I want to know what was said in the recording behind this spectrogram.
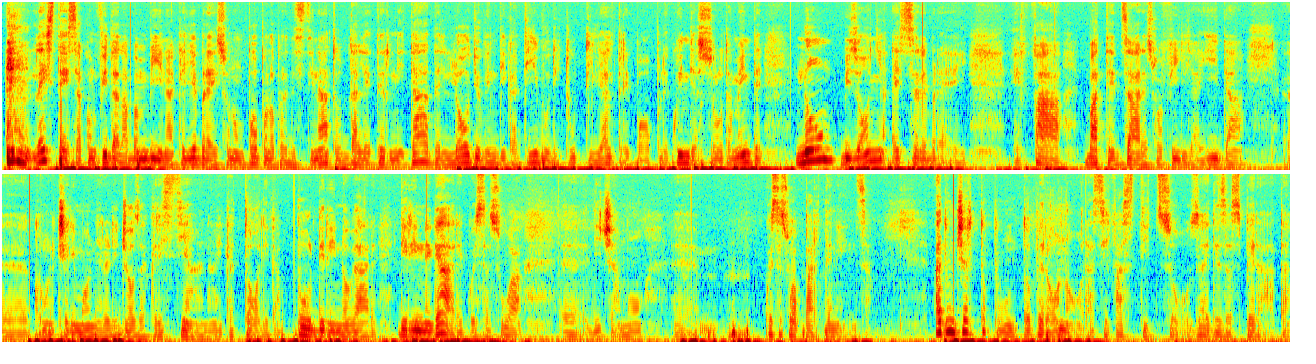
Lei stessa confida alla bambina che gli ebrei sono un popolo predestinato dall'eternità dell'odio vendicativo di tutti gli altri popoli, quindi assolutamente non bisogna essere ebrei. E fa battezzare sua figlia Ida eh, con una cerimonia religiosa cristiana e cattolica pur di rinnegare, di rinnegare questa, sua, eh, diciamo, ehm, questa sua appartenenza. Ad un certo punto però Nora si fa stizzosa ed esasperata,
